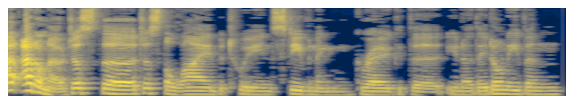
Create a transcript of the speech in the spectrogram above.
I, I don't know, just the just the line between Steven and Greg. that you know they don't even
